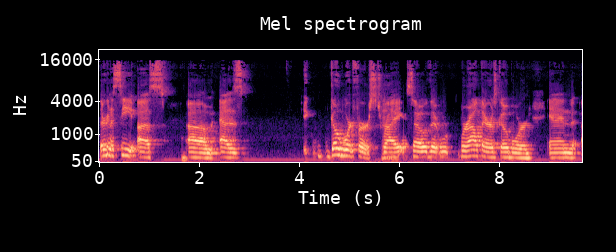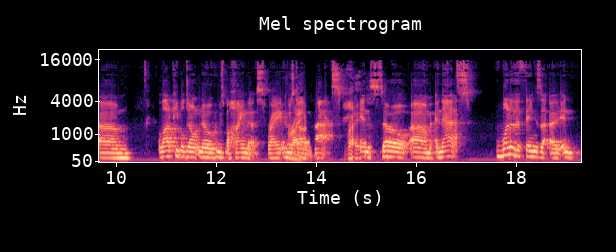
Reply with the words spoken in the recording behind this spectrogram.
they're going to see us um, as go board 1st mm-hmm. right? So that we're, we're, out there as go board, and um, a lot of people don't know who's behind us, right? Who's right. got our backs, right? And so, um, and that's one of the things, uh, and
